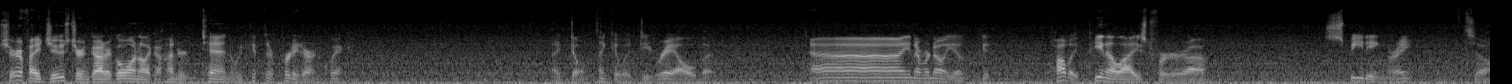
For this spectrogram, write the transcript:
Sure, if I juiced her and got her going like 110, we'd get there pretty darn quick. Don't think it would derail, but uh, you never know. You'll get probably penalized for uh, speeding, right? So,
